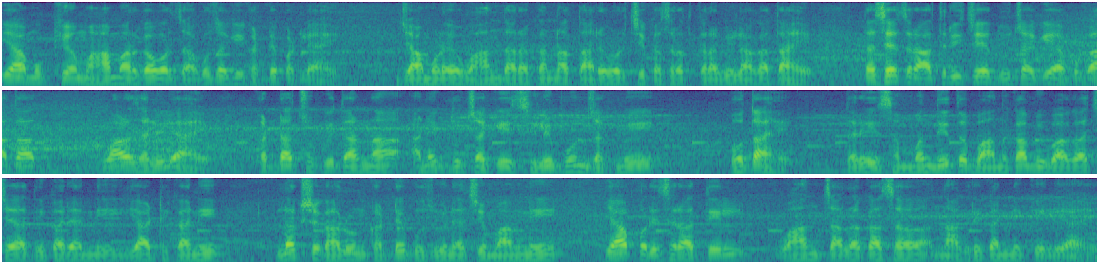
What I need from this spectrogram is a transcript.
या मुख्य महामार्गावर जागोजागी खड्डे पडले आहे ज्यामुळे वाहनधारकांना तारेवरची कसरत करावी लागत आहे. तसेच रात्रीचे दुचाकी अपघातात वाढ झालेली आहे. खड्डा चुकीताना अनेक दुचाकी स्लिप होऊन जखमी होत आहे. तरी संबंधित बांधकाम विभागाच्या अधिकाऱ्यांनी या ठिकाणी लक्ष घालून खड्डे बुजविण्याची मागणी या परिसरातील वाहन चालकासह नागरिकांनी केली आहे.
